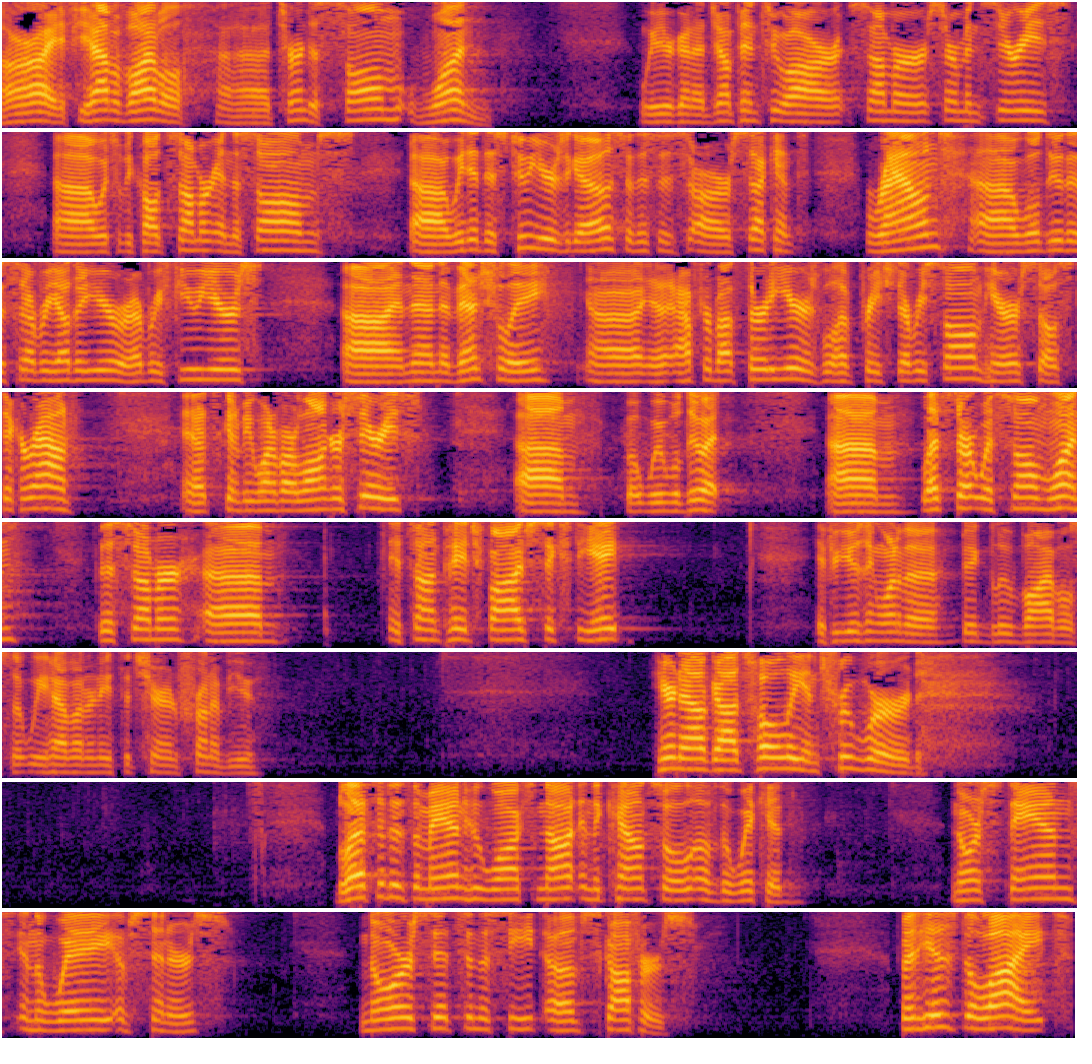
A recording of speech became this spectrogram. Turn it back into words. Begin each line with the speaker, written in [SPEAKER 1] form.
[SPEAKER 1] All right, if you have a Bible, uh, turn to Psalm 1. We are going to jump into our summer sermon series, uh, which will be called Summer in the Psalms. Uh, we did this two years ago, so this is our second round. Uh, we'll do this every other year or every few years. Uh, and then eventually, uh, after about 30 years, we'll have preached every psalm here, so stick around. It's going to be one of our longer series, um, but we will do it. Um, let's start with Psalm 1 this summer. Um, it's on page 568. If you're using one of the big blue Bibles that we have underneath the chair in front of you. Hear now God's holy and true word. Blessed is the man who walks not in the counsel of the wicked, nor stands in the way of sinners, nor sits in the seat of scoffers. But his delight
